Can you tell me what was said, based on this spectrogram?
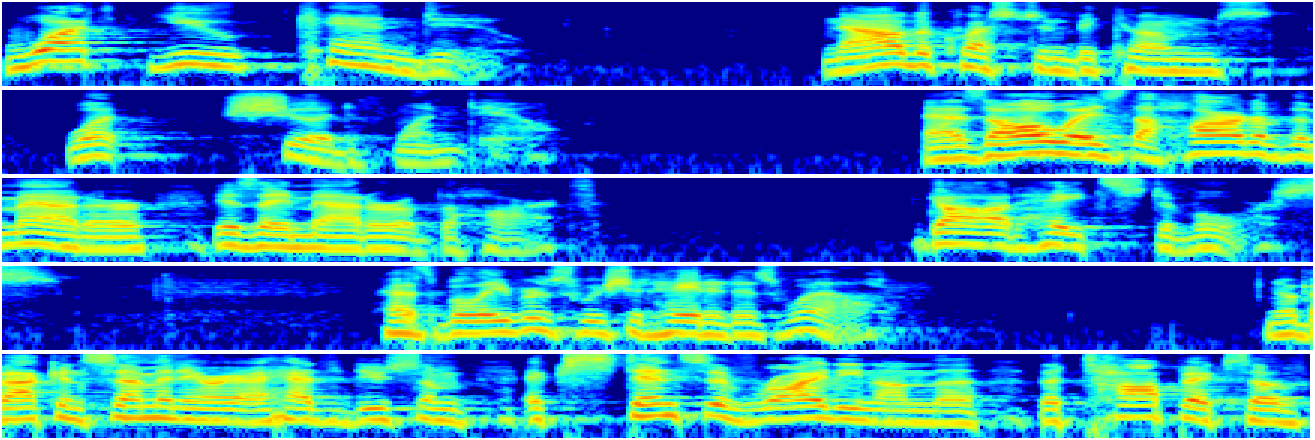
What you can do. Now the question becomes what should one do? As always, the heart of the matter is a matter of the heart. God hates divorce. As believers, we should hate it as well. You know, back in seminary, I had to do some extensive writing on the, the topics of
